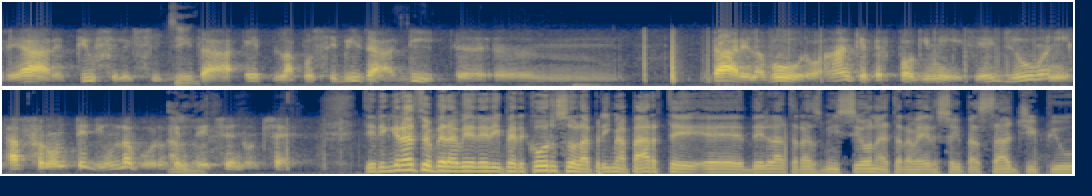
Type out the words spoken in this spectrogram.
creare più flessibilità sì. e la possibilità di eh, ehm, dare lavoro anche per pochi mesi ai giovani a fronte di un lavoro che allora. invece non c'è. Ti ringrazio per aver ripercorso la prima parte eh, della trasmissione attraverso i passaggi più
